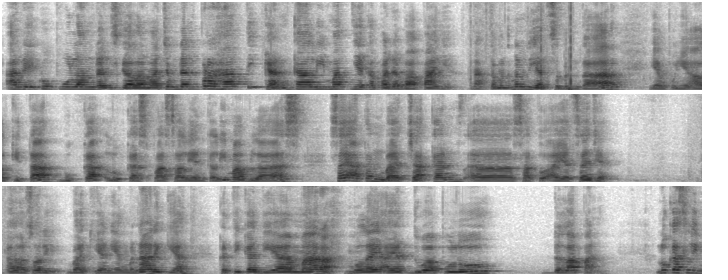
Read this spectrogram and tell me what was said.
Adikku pulang dan segala macam dan perhatikan kalimatnya kepada bapaknya. Nah, teman-teman lihat sebentar yang punya Alkitab buka Lukas pasal yang ke-15. Saya akan bacakan uh, satu ayat saja. Uh, sorry, bagian yang menarik ya. Ketika dia marah mulai ayat 20 8. Lukas 15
